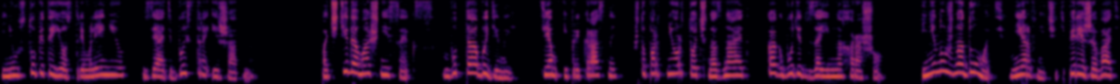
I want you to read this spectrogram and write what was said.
и не уступит ее стремлению взять быстро и жадно. Почти домашний секс, будто обыденный, тем и прекрасный, что партнер точно знает, как будет взаимно хорошо. И не нужно думать, нервничать, переживать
